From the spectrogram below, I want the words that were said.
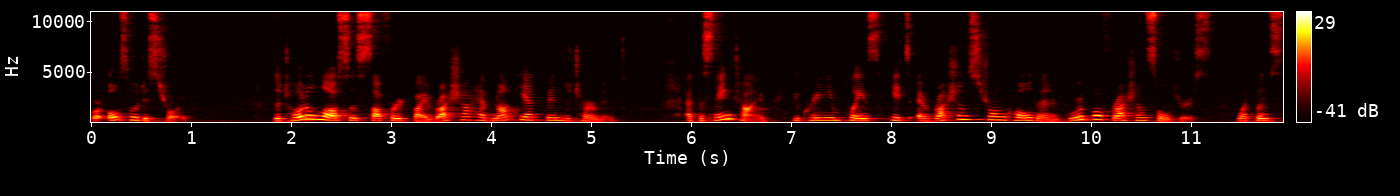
were also destroyed. The total losses suffered by Russia have not yet been determined. At the same time, Ukrainian planes hit a Russian stronghold and a group of Russian soldiers, weapons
